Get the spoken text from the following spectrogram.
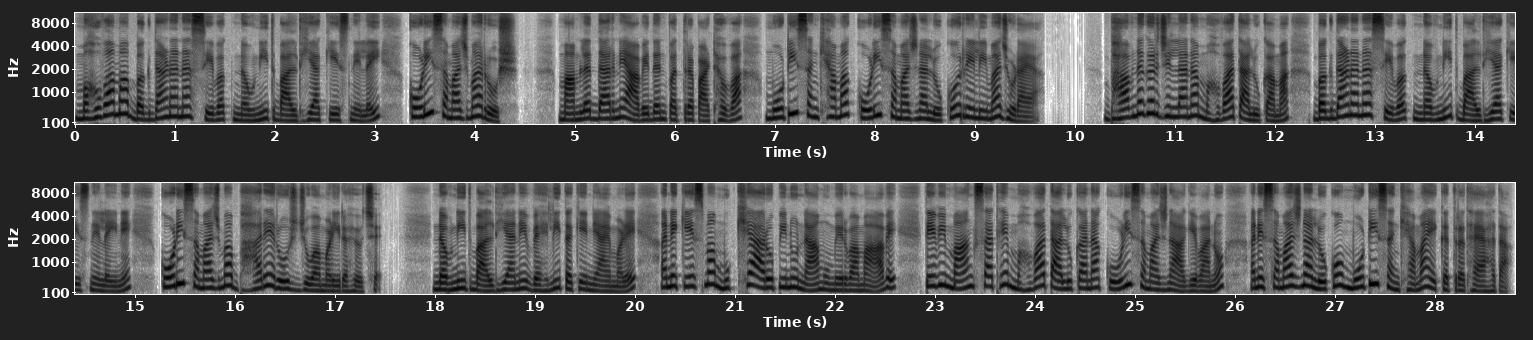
મહુવામાં બગદાણાના સેવક નવનીત બાલધિયા કેસને લઈ કોળી સમાજમાં રોષ. મામલતદારને આવેદનપત્ર પાઠવવા મોટી સંખ્યામાં કોળી સમાજના લોકો રેલીમાં જોડાયા. ભાવનગર જિલ્લાના મહવા તાલુકામાં બગદાણાના સેવક નવનીત બાલધિયા કેસને લઈને કોળી સમાજમાં ભારે રોષ જોવા મળી રહ્યો છે. નવનીત બાલધિયાને વહેલી તકે ન્યાય મળે અને કેસમાં મુખ્ય આરોપીનું નામ ઉમેરવામાં આવે તેવી માંગ સાથે મહવા તાલુકાના કોળી સમાજના આગેવાનો અને સમાજના લોકો મોટી સંખ્યામાં એકત્ર થયા હતા.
